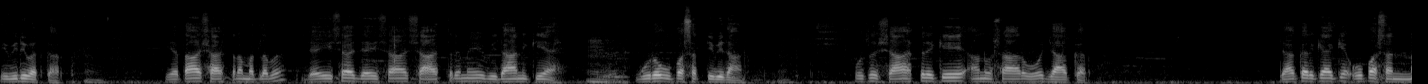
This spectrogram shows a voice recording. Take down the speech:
ये विधिवत का अर्थ। यथा शास्त्र मतलब जैसा जैसा शास्त्र में विधान किया है गुरु उपसत्य विधान उस शास्त्र के अनुसार वो जाकर जाकर क्या कि उपसन्न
